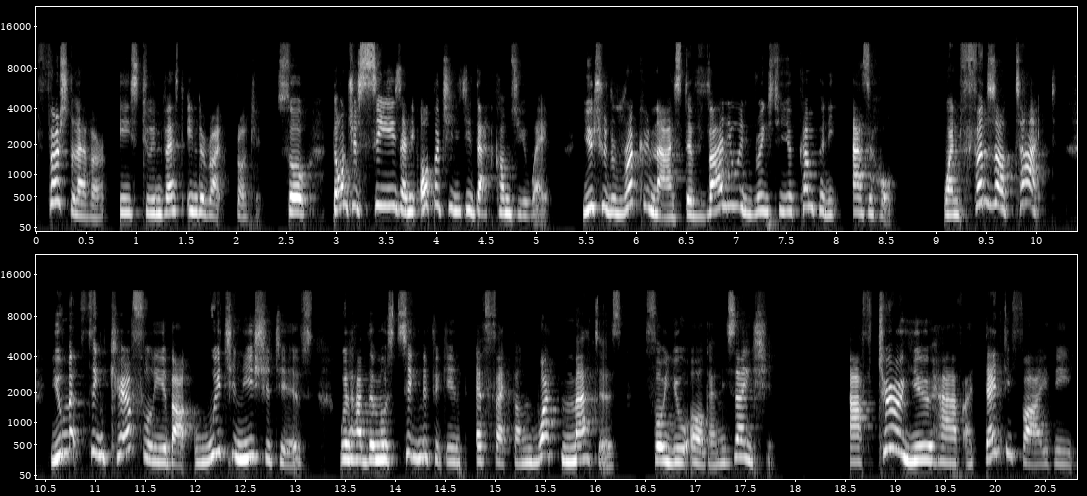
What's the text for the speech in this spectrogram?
first lever is to invest in the right project. So don't just seize any opportunity that comes your way. You should recognize the value it brings to your company as a whole. When funds are tight, you must think carefully about which initiatives will have the most significant effect on what matters for your organization. After you have identified the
